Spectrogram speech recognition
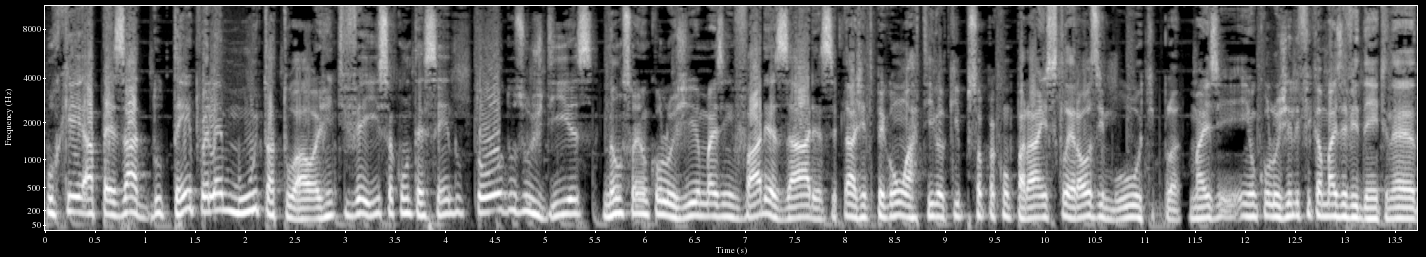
porque apesar do tempo, ele é muito atual. A gente vê isso acontecendo todos os dias, não só em oncologia, mas em várias áreas. A gente pegou um artigo aqui só para comparar esclerose múltipla, mas em oncologia ele fica mais evidente, né?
